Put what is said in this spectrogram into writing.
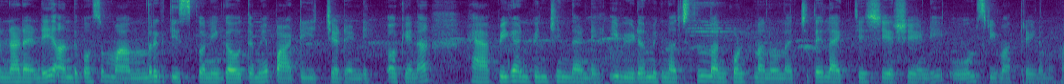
అన్నాడండి. అందుకోసం మా అందరికి తీసుకొని గౌతమే పార్టీ ఇచ్చాడండి. ఓకేనా? హ్యాపీగా అనిపించిందండి. ఈ వీడియో మీకు నచ్చుతుంది అనుకుంటున్నాను నచ్చితే లైక్ చేసి షేర్ చేయండి. ఓం శ్రీమాత్రే నమః.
